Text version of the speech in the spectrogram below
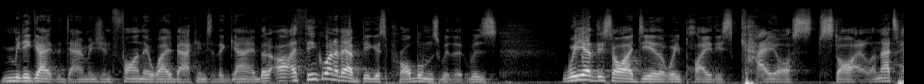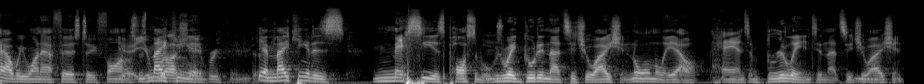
mitigate the damage and find their way back into the game. But I think one of our biggest problems with it was we have this idea that we play this chaos style, and that's how we won our first two finals. Yeah, was you making it, yeah, you? making it as messy as possible because mm. we're good in that situation. Normally, our hands are brilliant in that mm. situation.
